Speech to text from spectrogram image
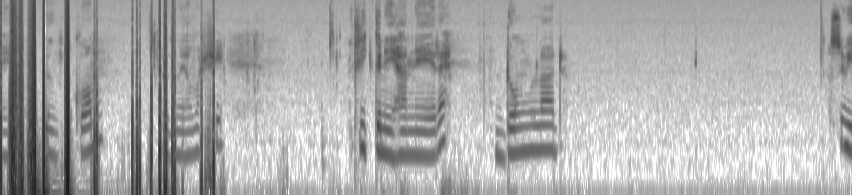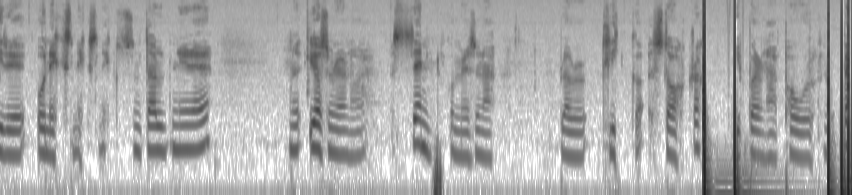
med .com login med Hamachi klickar ni här nere. Download. Och så vidare och next, next, next. Sånt där laddar ni nere jag som redan har. Sen kommer det sån här bla bla, klicka starta. På den här power-knappen.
